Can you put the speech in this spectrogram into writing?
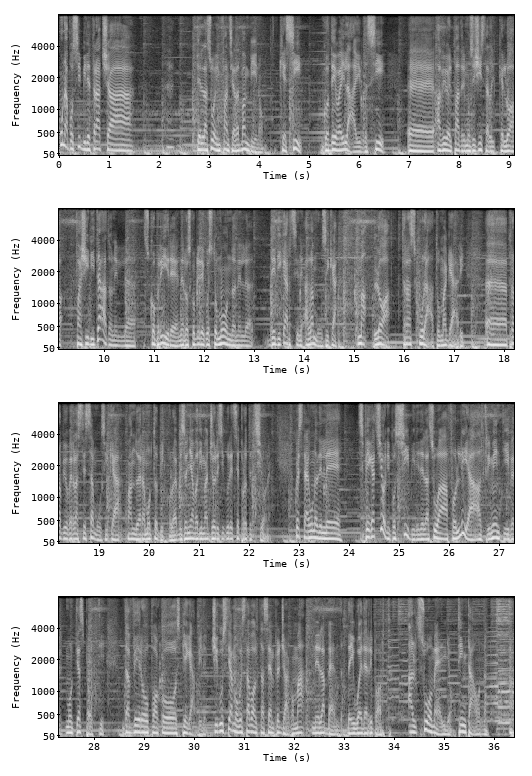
una possibile traccia eh, della sua infanzia da bambino, che sì, godeva i live, sì, eh, aveva il padre musicista che lo facilitato nel scoprire, nello scoprire questo mondo, nel dedicarsi alla musica, ma lo ha trascurato magari eh, proprio per la stessa musica quando era molto piccolo e bisognava di maggiore sicurezza e protezione. Questa è una delle spiegazioni possibili della sua follia, altrimenti per molti aspetti davvero poco spiegabile. Ci gustiamo questa volta sempre Giacomo, ma nella band dei Weather Report. Al suo meglio, Teen Town.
